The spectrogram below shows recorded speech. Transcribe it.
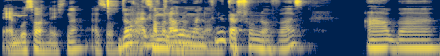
Er muss auch nicht, ne? Also, Doch, also ich glaube, man findet da schon noch was. Aber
